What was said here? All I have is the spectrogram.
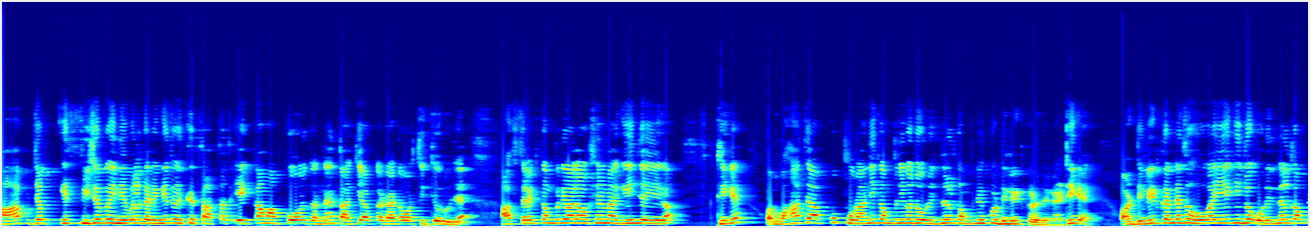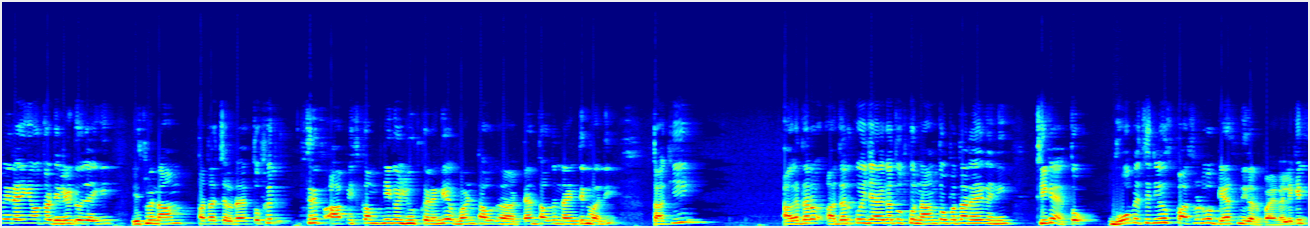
आप जब इस फीचर को इनेबल करेंगे तो इसके साथ साथ एक काम आपको और करना है, ताकि आपका डाटा और सिक्योर हो जाए। आप सेलेक्ट कंपनी वाले ऑप्शन में अगेन जाइएगा, ठीक है? और वहाँ से आपको पुरानी कंपनी को, जो ओरिजिनल कंपनी को डिलीट कर देना है, ठीक है? और डिलीट करने से होगा ये कि जो ओरिजिनल कंपनी रहेगी, वो तो डिलीट हो जाएगी इसमें नाम पता चल रहा है। तो फिर सिर्फ़ आप इस कंपनी का यूज़ करेंगे वन टेन थाउज़ेंड नाइनटीन वाली, ताकि अगर अदर कोई जाएगा तो उसको नाम तो पता रहेगा नहीं, ठीक है? तो वो बेसिकली उस पासवर्ड को गैस नहीं कर पाएगा, लेकिन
